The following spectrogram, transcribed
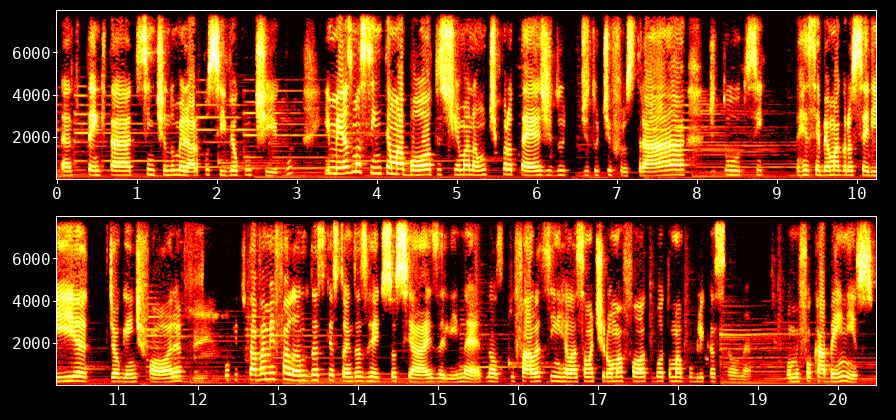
Né? Tu tem que estar tá te sentindo o melhor possível contigo. E mesmo assim, ter uma boa autoestima não te protege do, de tu te frustrar, de tu se receber uma grosseria de alguém de fora. Sim. O que tu estava me falando das questões das redes sociais ali, né? Não, tu fala assim em relação a tirou uma foto, botou uma publicação, né? Vou me focar bem nisso.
